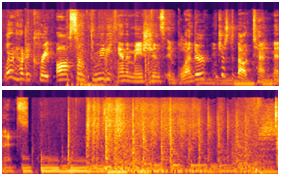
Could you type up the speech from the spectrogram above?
Learn how to create awesome 3D animations in Blender in just about 10 minutes.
